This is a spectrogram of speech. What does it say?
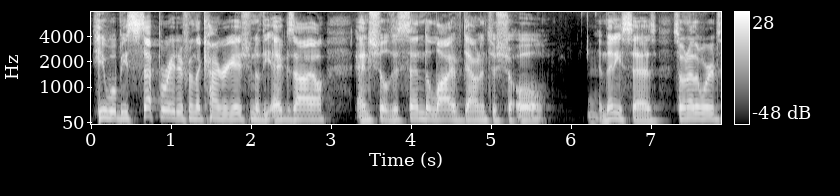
He will be separated from the congregation of the exile and shall descend alive down into Sheol. Mm. And then he says, so in other words,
